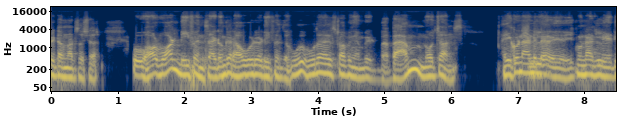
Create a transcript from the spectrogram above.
fit, I'm not so sure. What, what defense? I don't care how good your defense. is. Who who the hell is stopping Embiid? Ba- Bam, no chance. He couldn't handle. Mhm. uh, He couldn't handle AD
